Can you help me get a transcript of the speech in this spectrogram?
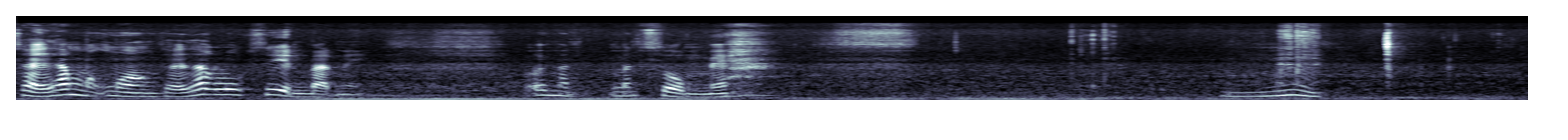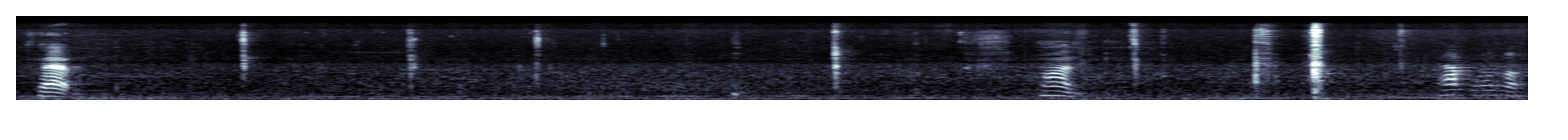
ใส่ทั้งหมกม่วงใส่ทั้งลูกซีนบัดนี้โอ้ยมันมันสมไหมอืมแซ่บฮอนพักไว้ก่อน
